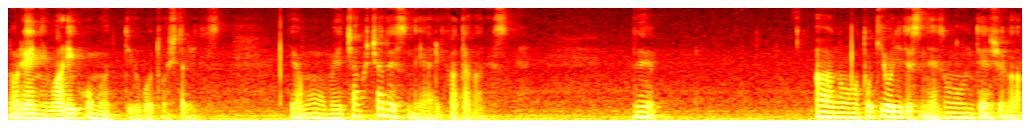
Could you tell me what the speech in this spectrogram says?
のレーンに割り込むっていうことをしたりですねいやもうめちゃくちゃですねやり方がですね。であの時折ですねその運転手が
